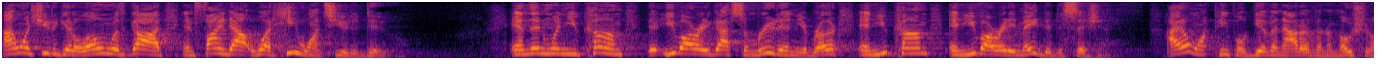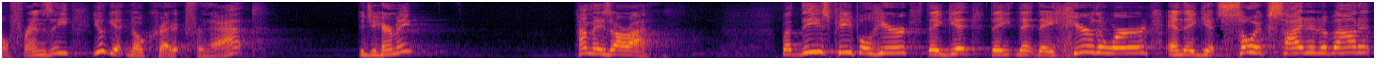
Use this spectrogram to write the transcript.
I want you to get alone with God and find out what He wants you to do. And then when you come, eh, you've already got some root in you, brother, and you come and you've already made the decision. I don't want people given out of an emotional frenzy. You get no credit for that. Did you hear me? How many's alright? But these people here, they get, they, they, they hear the word and they get so excited about it.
